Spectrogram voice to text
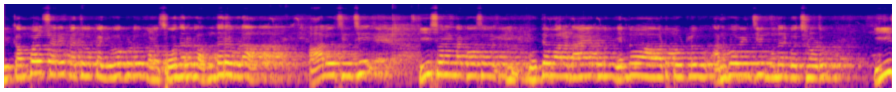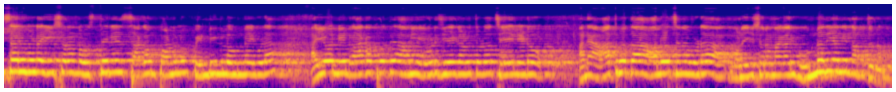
ఈ కంపల్సరీ ప్రతి ఒక్క యువకుడు మన సోదరుడు అందరూ కూడా ఆలోచించి ఈశ్వరన్న కోసం ఉద్యమాల నాయకుడు ఎన్నో ఆటుపోట్లు అనుభవించి ముందరికి వచ్చినోడు ఈసారి కూడా ఈశ్వరన్న వస్తేనే సగం పనులు పెండింగ్లో ఉన్నాయి కూడా. అయ్యో నేను రాకపోతే అవి ఎవడు చేయగలుగుతాడో చేయలేడో అనే ఆతృత ఆలోచన కూడా మన ఈశ్వరన్న గారికి ఉన్నది అని నేను నమ్ముతున్నాను.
